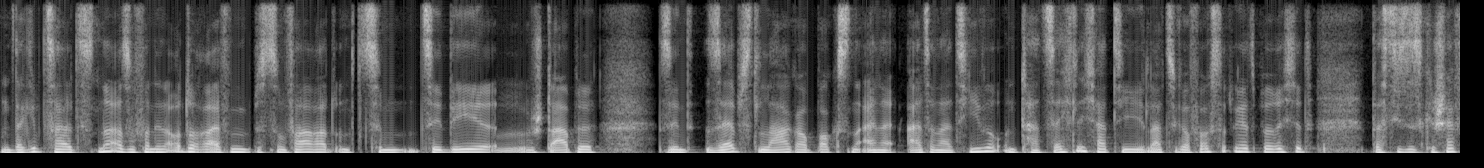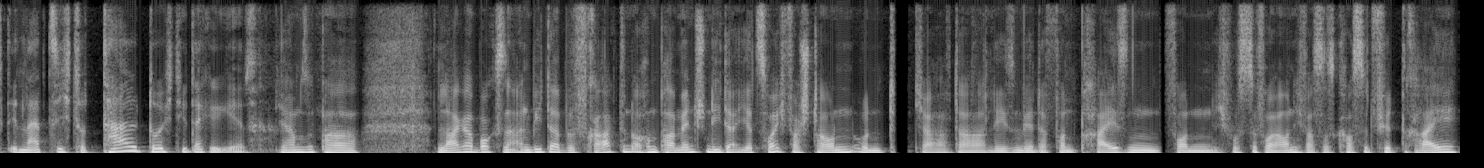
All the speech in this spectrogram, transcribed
Und da gibt es halt, ne, also von den Autoreifen bis zum Fahrrad und zum CD-Stapel sind Selbstlagerboxen eine Alternative. Und tatsächlich hat die Leipziger Volkszeitung jetzt berichtet, dass dieses Geschäft in Leipzig total durch die Decke geht. Die haben so ein paar Lagerboxenanbieter befragt und auch ein paar Menschen, die da ihr Zeug verstauen. Und ja, da lesen wir davon Preisen von, ich wusste vorher auch nicht, was das kostet. Für drei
